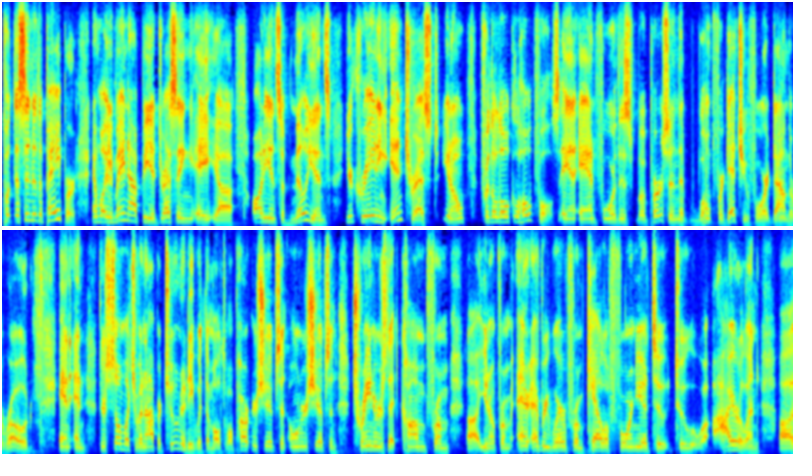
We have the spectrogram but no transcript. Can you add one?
put this into the paper. And while you may not be addressing a uh, audience of millions, you're creating interest, you know, for the local hopefuls and, and for this uh, person that won't forget you for it down the road. And and there's so much of an opportunity with the multiple partnerships and ownerships and trainers that come from, uh, you know, from everywhere from California to to Ireland. Uh,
